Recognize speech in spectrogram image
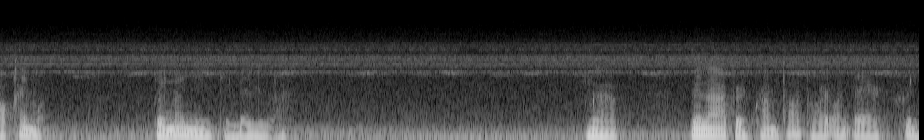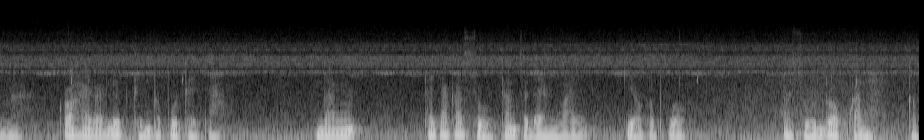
อกให้หมด จนไม่มีสิ่งใดเหลือ เมื่อเวลาเกิดความท้อถอยอ่อนแอขึ้นมา ก็ให้ระลึกถึงพระพุทธเจ้า ดังทยกสูตรท่านแสดงไว้เกี่ยวกับพวกอสูรรบกันกับ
